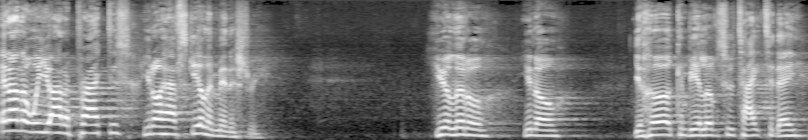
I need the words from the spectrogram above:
And I know when you're out of practice, you don't have skill in ministry. You're a little, you know, your hug can be a little too tight today.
